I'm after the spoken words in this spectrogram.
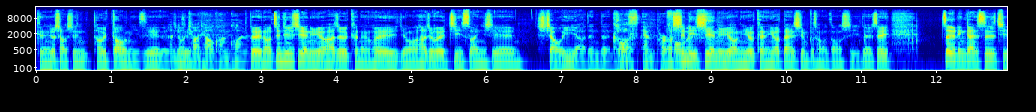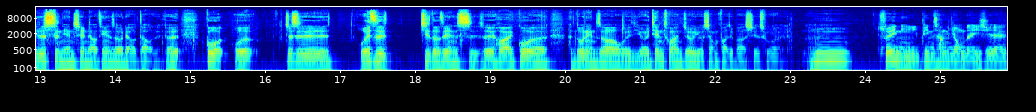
可能就小心他会告你之类的，就是很多条条款款的，对，然后经济系的女友，她就可能会有，她就会计算一些效益啊等等。cost and 然后心理 performance。系的女友，你有可能要担心不同的东西，对，所以这个灵感是其实十年前聊天的时候聊到的，可是过我就是我一直记得这件事，所以后来过了很多年之后，我有一天突然就有想法，就把它写出来了。嗯，所以你平常用的一些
